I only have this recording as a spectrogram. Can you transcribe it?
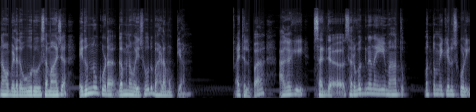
ನಾವು ಬೆಳೆದ ಊರು, ಸಮಾಜ, ಇದನ್ನೂ ಕೂಡ ಗಮನವಹಿಸುವುದು ಬಹಳ ಮುಖ್ಯ. ಆಯ್ತಲ್ಲಪ್ಪ? ಹಾಗಾಗಿ ಸಜ, ಸರ್ವಜ್ಞನ ಈ ಮಾತು ಮತ್ತೊಮ್ಮೆ ಕೇಳಿಸ್ಕೊಳ್ಳಿ?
